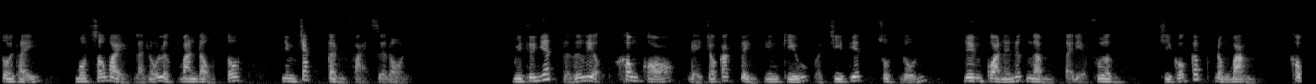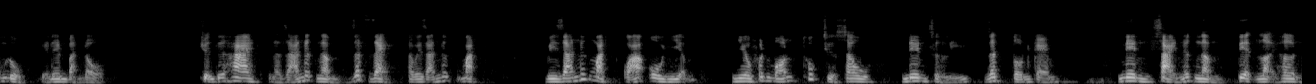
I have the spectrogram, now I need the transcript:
Tôi thấy 167 là nỗ lực ban đầu tốt, nhưng chắc cần phải sửa đổi. Vì thứ nhất là dữ liệu không có để cho các tỉnh nghiên cứu và chi tiết sụt lún liên quan đến nước ngầm tại địa phương chỉ có cấp đồng bằng không đủ để lên bản đồ. Chuyện thứ hai là giá nước ngầm rất rẻ so với giá nước mặt. Vì giá nước mặt quá ô nhiễm, nhiều phân bón thuốc trừ sâu nên xử lý rất tốn kém. Nên xài nước ngầm tiện lợi hơn,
